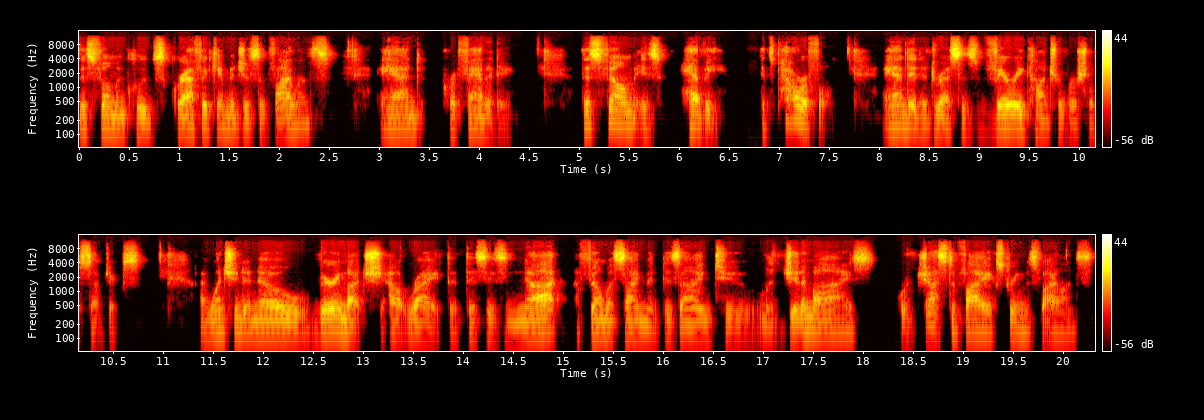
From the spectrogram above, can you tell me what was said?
This film includes graphic images of violence and profanity. This film is heavy, it's powerful, and it addresses very controversial subjects. I want you to know very much outright that this is not a film assignment designed to legitimize or justify extremist violence.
